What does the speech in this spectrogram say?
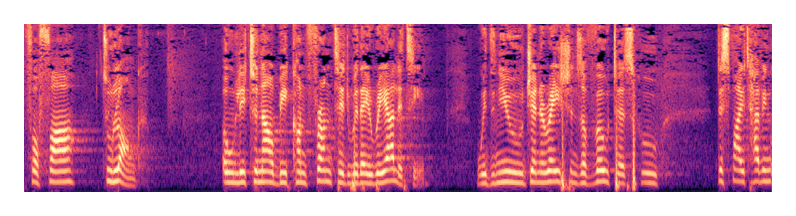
for far too long, only to now be confronted with a reality, with new generations of voters who, despite having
